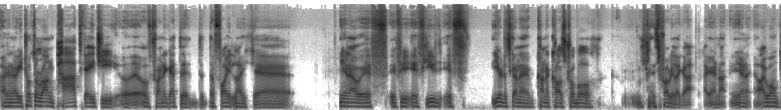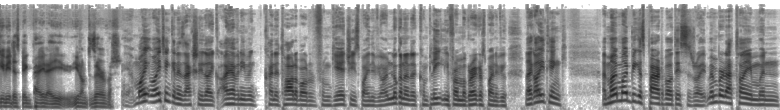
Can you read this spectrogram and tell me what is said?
I don't know he took the wrong path, Gaethje, uh, of trying to get the the, the fight. Like uh, you know, if if you if you if you're just gonna kind of cause trouble, it's probably like ah, you're not, you're not, I won't give you this big payday. You, you don't deserve it. Yeah, my, my thinking is actually like I haven't even kind of thought about it from Gaethje's point of view. I'm looking at it completely from McGregor's point of view. Like I think, and my, my biggest part about this is right. Remember that time when,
